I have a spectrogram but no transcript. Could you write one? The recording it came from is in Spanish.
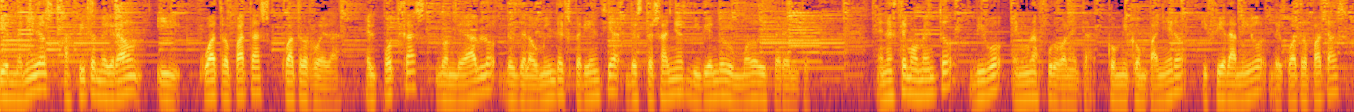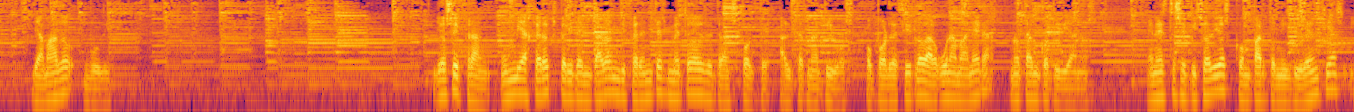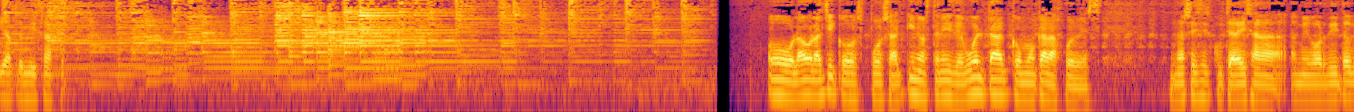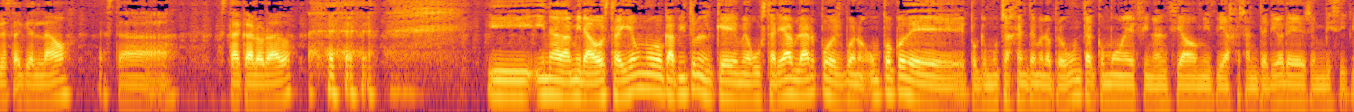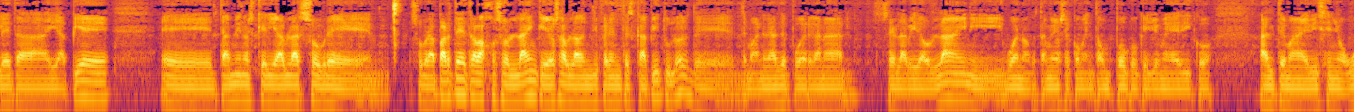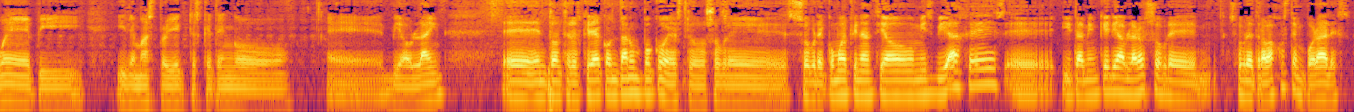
Bienvenidos a Fit on the Ground y Cuatro Patas, Cuatro Ruedas, el podcast donde hablo desde la humilde experiencia de estos años viviendo de un modo diferente. En este momento vivo en una furgoneta con mi compañero y fiel amigo de cuatro patas llamado Buddy. Yo soy Frank, un viajero experimentado en diferentes métodos de transporte alternativos, o por decirlo de alguna manera, no tan cotidianos. En estos episodios comparto mis vivencias y aprendizaje. Hola, hola chicos, pues aquí nos tenéis de vuelta como cada jueves. No sé si escucharéis a, mi gordito que está aquí al lado, está, está acalorado. Y, nada, mira, os traía un nuevo capítulo en el que me gustaría hablar, pues bueno, un poco de, porque mucha gente me lo pregunta, cómo he financiado mis viajes anteriores en bicicleta y a pie. Eh, también os quería hablar sobre, sobre la parte de trabajos online que ya os he hablado en diferentes capítulos, de, de maneras de poder ganarse la vida online y bueno, que también os he comentado un poco que yo me dedico al tema de diseño web y, y demás proyectos que tengo eh, vía online. Eh, entonces os quería contar un poco esto sobre, sobre cómo he financiado mis viajes eh, y también quería hablaros sobre, sobre trabajos temporales,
